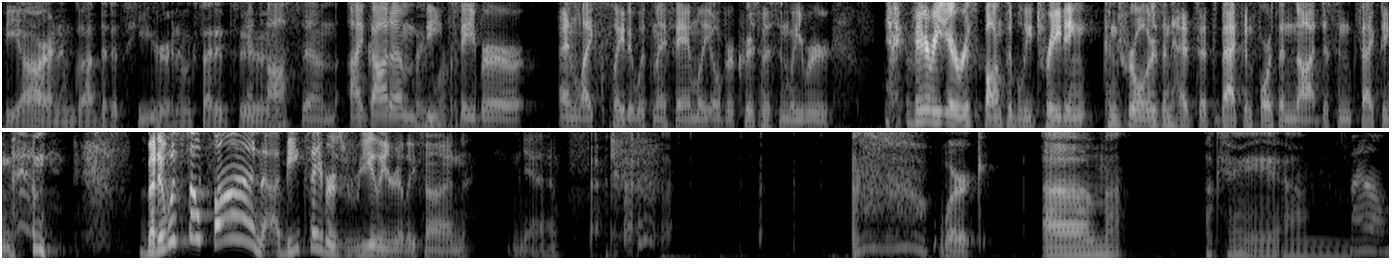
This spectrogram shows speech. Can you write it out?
VR and I'm glad that it's here and I'm excited to That's awesome. I got um Beat more. Saber and like played it with my family over Christmas, and we were very irresponsibly trading controllers and headsets back and forth and not disinfecting them. but it was so fun. Beat Saber's really really fun. Yeah. work. Um okay, um Wow.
